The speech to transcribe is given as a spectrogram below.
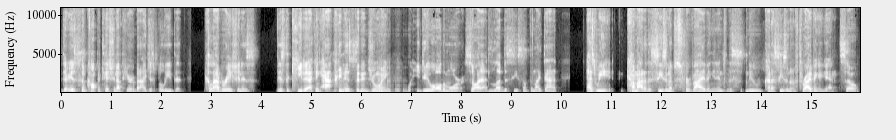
there is some competition up here, but I just believe that collaboration is is the key to I think happiness and enjoying what you do all the more. So I, would love to see something like that as we come out of the season of surviving and into this new kind of season of thriving again. So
